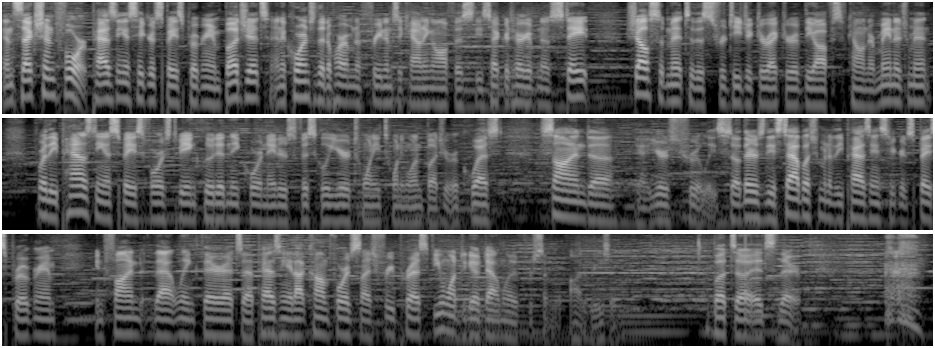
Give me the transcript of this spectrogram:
And Section 4, Paznia Secret Space Program budget. In accordance with the Department of Freedom's Accounting Office, the Secretary of No State shall submit to the Strategic Director of the Office of Calendar Management for the Paznia Space Force to be included in the Coordinator's fiscal year 2021 budget request. Signed, uh, yeah, yours truly. So there's the establishment of the Paznia Secret Space Program. You can find that link there at uh, paznia.com forward slash free press if you want to go download it for some odd reason. But uh, it's there.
